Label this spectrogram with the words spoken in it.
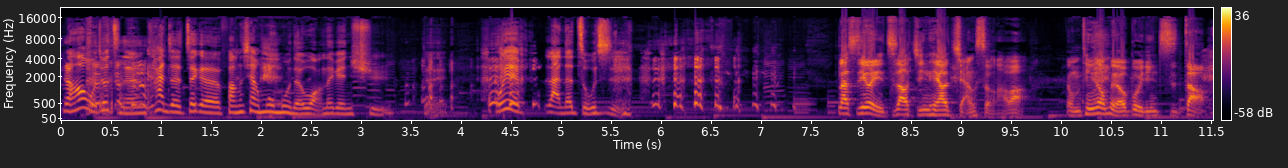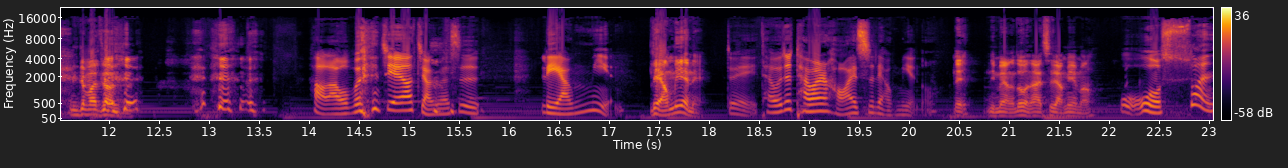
然后我就只能看着这个方向默默的往那边去，对，我也懒得阻止。那是因为你知道今天要讲什么，好不好？我们听众朋友不一定知道，你干嘛这样子？好啦，我们今天要讲的是凉面，凉面呢？对，台湾就台湾人好爱吃凉面哦。那、欸、你们两个都很爱吃凉面吗？我我算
